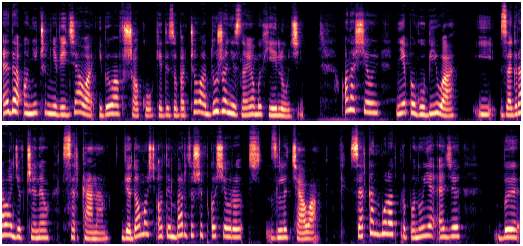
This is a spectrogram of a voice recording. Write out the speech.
Eda o niczym nie wiedziała i była w szoku, kiedy zobaczyła dużo nieznajomych jej ludzi. Ona się nie pogubiła i zagrała dziewczynę Serkana. Wiadomość o tym bardzo szybko się roz- zleciała. Serkan Bulat proponuje Edzie, by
